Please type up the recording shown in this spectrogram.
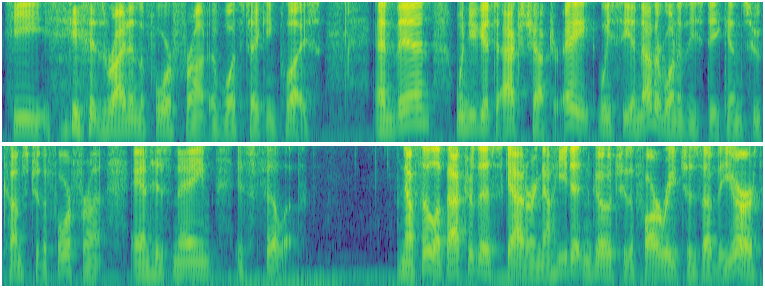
he he is right in the forefront of what's taking place. And then when you get to Acts chapter 8, we see another one of these deacons who comes to the forefront, and his name is Philip. Now, Philip, after this scattering, now he didn't go to the far reaches of the earth,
